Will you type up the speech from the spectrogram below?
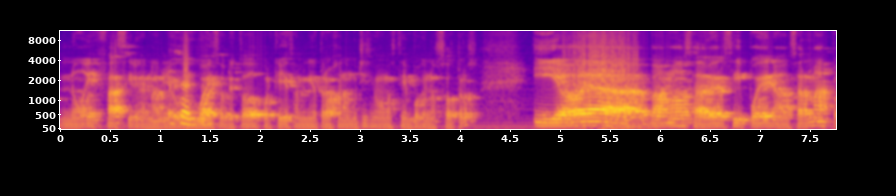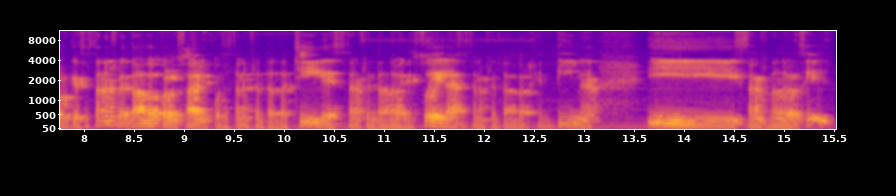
No es fácil ganarle a. Uruguay, sobre todo porque ellos han venido trabajando muchísimo más tiempo que nosotros. Y ahora vamos a ver si pueden avanzar más, porque se están enfrentando a colosales, pues se están enfrentando a Chile, se están enfrentando a Venezuela, se están enfrentando a Argentina y se están enfrentando a Brasil.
